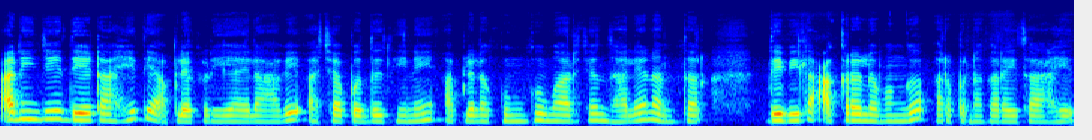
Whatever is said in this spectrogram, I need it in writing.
आणि जे देठ आहे ते आपल्याकडे यायला हवे. अशा पद्धतीने आपल्याला कुंकुमार्चन झाल्यानंतर देवीला अकरा लवंग अर्पण करायचं आहेत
